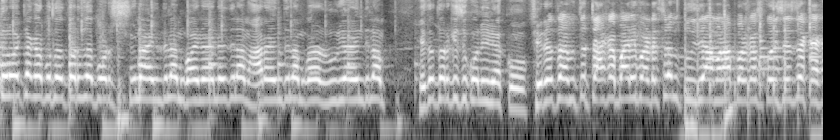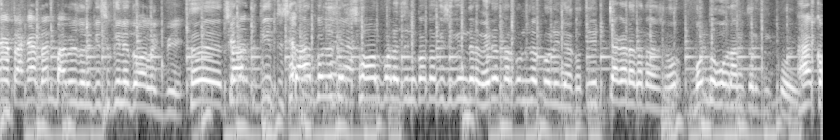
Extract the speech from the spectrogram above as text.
তোর ওই টাকার বদলে তোর যে বড় সোনা আইন দিলাম গয়না এনে দিলাম হার এনে দিলাম গয়না রুড়ি আইন দিলাম এটা তোর কিছু করলি না কো। সেটা তো আমি তো টাকা বাড়ি পাঠাইছিলাম তুই যে আমার আব্বার কাছে কইছিস যে কাকা টাকা দেন বাবির জন্য কিছু কিনে দেওয়া লাগবে। হ্যাঁ, তার- কি তুই তারপরে তোর সল বলার জন্য কত কিছু কিনে দিলাম এটা তোর কোনো করলি না তুই টাকাটা কথা বন্ধু হন আমি তোর কি কই? হ্যাঁ ক।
